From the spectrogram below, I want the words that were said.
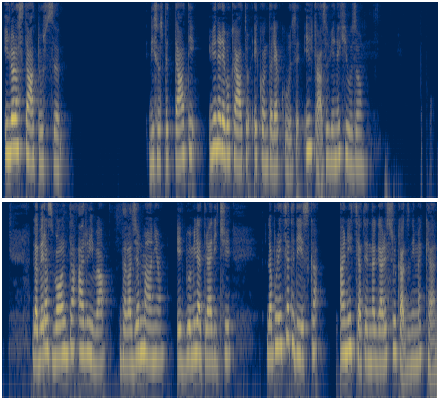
Il loro status di sospettati viene revocato e con tali accuse il caso viene chiuso. La vera svolta arriva dalla Germania e nel 2013 la polizia tedesca ha iniziato a indagare sul caso di McCann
